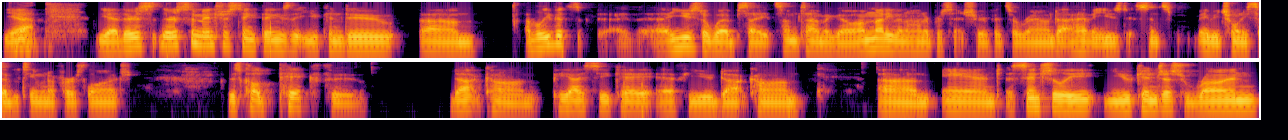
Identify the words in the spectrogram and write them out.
Yeah. Yeah. There's there's some interesting things that you can do. Um, I believe it's. I, I used a website some time ago. I'm not even 100 percent sure if it's around. I haven't used it since maybe 2017 when I first launched. It was called pickfu.com, p-i-c-k-f-u.com, um, and essentially you can just run,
